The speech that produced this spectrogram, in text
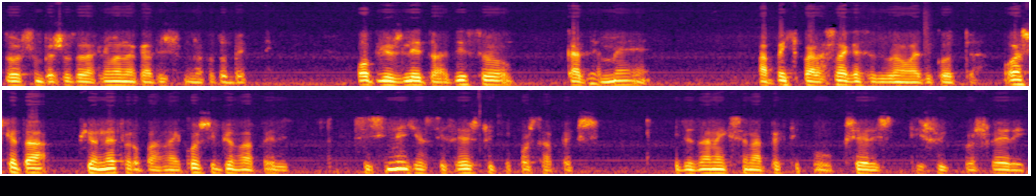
δώσουν περισσότερα χρήματα να κρατήσουν αυτό τον παίκτη. Όποιος λέει το αντίθετο, κατά με, απέχει παρασάγκαστα την πραγματικότητα. Ο άσχετα ποιον έφερε ο Παναθηναϊκός ή ποιον θα παίζει στη συνέχεια στη θέση του και πώς θα παίξει. Γιατί όταν έχεις ένα παίκτη που ξέρεις τι σου προσφέρει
